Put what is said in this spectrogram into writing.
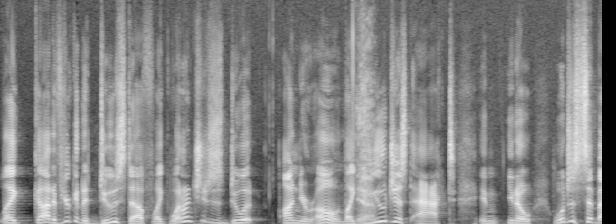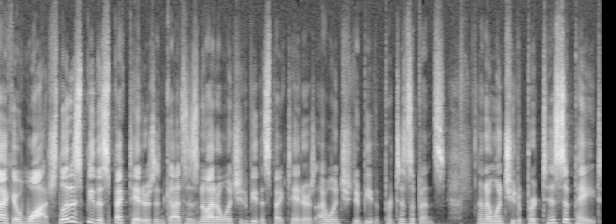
like God, if you're going to do stuff, like why don't you just do it on your own. Like yeah. you just act and you know, we'll just sit back and watch. Let us be the spectators. And God says, No, I don't want you to be the spectators. I want you to be the participants. And I want you to participate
